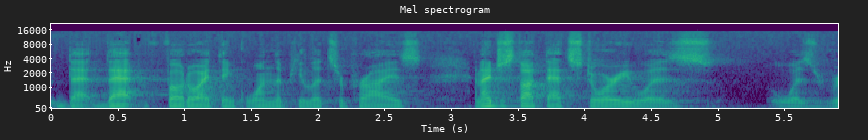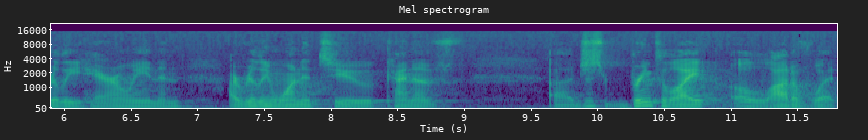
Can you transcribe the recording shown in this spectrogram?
that that photo, I think, won the Pulitzer Prize, and I just thought that story was was really harrowing, and I really wanted to kind of uh, just bring to light a lot of what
